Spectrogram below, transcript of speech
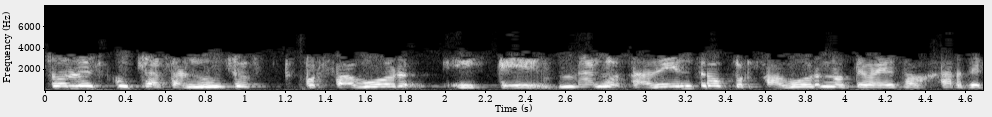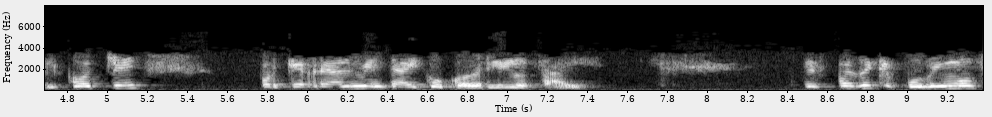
Solo escuchas anuncios, por favor, este, manos adentro, por favor no te vayas a bajar del coche, porque realmente hay cocodrilos ahí después de que pudimos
